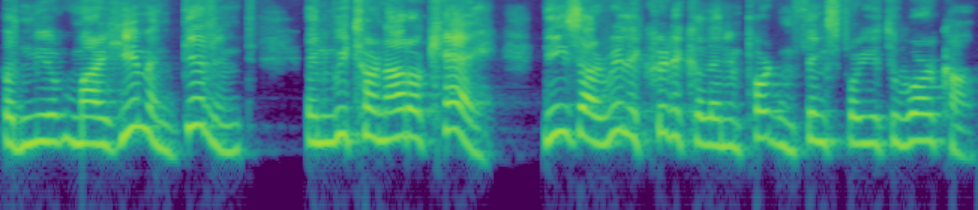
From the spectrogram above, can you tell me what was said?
but my human didn't. And we turned out okay. These are really critical and important things for you to work on.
